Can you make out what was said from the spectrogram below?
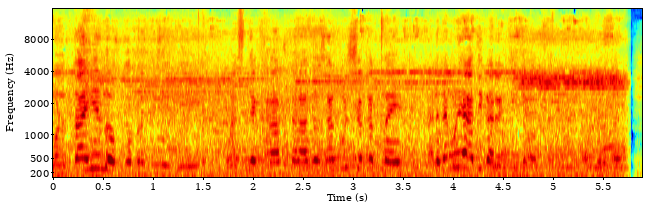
कोणताही लोकप्रतिनिधी रस्ते खराब करा असं सांगूच शकत नाही. आणि त्यामुळे अधिकाऱ्यांची जबाबदारी.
